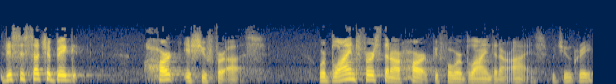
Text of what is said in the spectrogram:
this is such a big heart issue for us. We're blind first in our heart before we're blind in our eyes. Would you agree?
